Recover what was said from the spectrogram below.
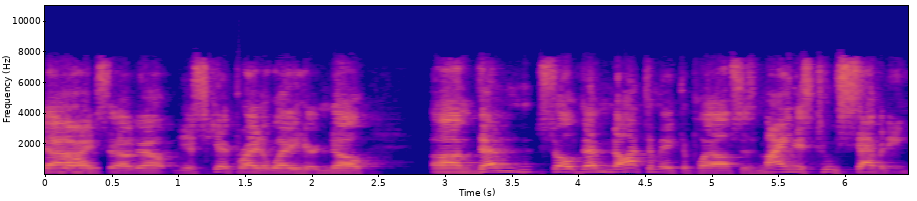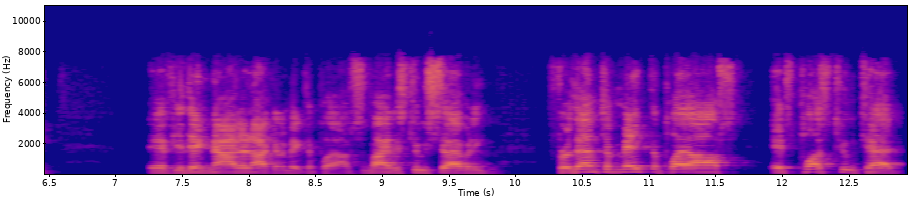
Yeah, all No. right. So no, you skip right away here. No, um, them. So them not to make the playoffs is minus 270. If you think, nah, they're not going to make the playoffs, it's minus 270. For them to make the playoffs, it's plus 210.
